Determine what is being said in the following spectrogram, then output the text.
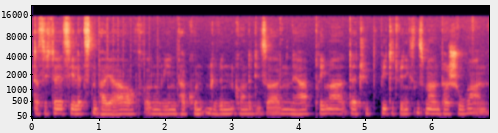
dass ich da jetzt die letzten paar Jahre auch irgendwie ein paar Kunden gewinnen konnte, die sagen, ja, prima, der Typ bietet wenigstens mal ein paar Schuhe an.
